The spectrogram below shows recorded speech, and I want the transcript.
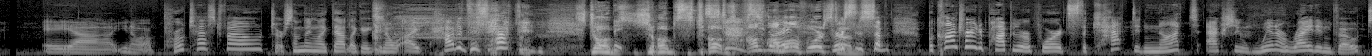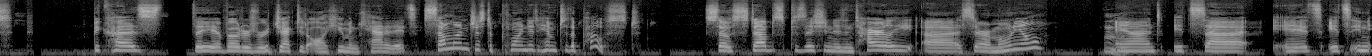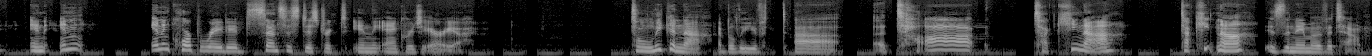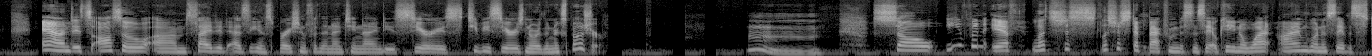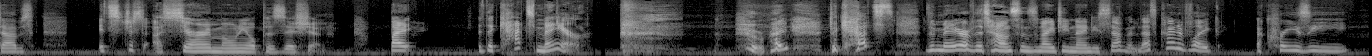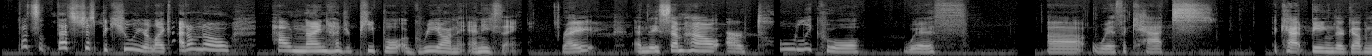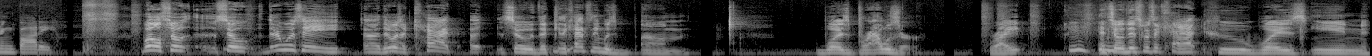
a uh, you know a protest vote or something like that like a, you know I how did this happen Stubbs, They- Stubbs, Stubbs. Stubbs, I'm, I'm all for Stubbs. versus some but contrary to popular reports the cat did not actually win a write-in vote because the voters rejected all human candidates someone just appointed him to the post so Stubbs' position is entirely uh, ceremonial, Hmm. and it's uh, it's it's in in in unincorporated census district in the Anchorage area. Talikana, I believe, uh, uh, Ta Takina, Takitna is the name of the town, and it's also um, cited as the inspiration for the 1990s series TV series Northern Exposure. Hmm. So even if let's just let's just step back from this and say, okay, you know what? I'm going to say with Stubbs, it's just a ceremonial position, but the cat's mayor, right? The cat's the mayor of the town since 1997. That's kind of like a crazy. That's that's just peculiar. Like I don't know how 900 people agree on anything, right? And they somehow are totally cool with uh, with a cat, a cat being their governing body. Well, so so there was a uh, there was a cat. Uh, so the the cat's name was um was Browser, right? And so this was a cat who was in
